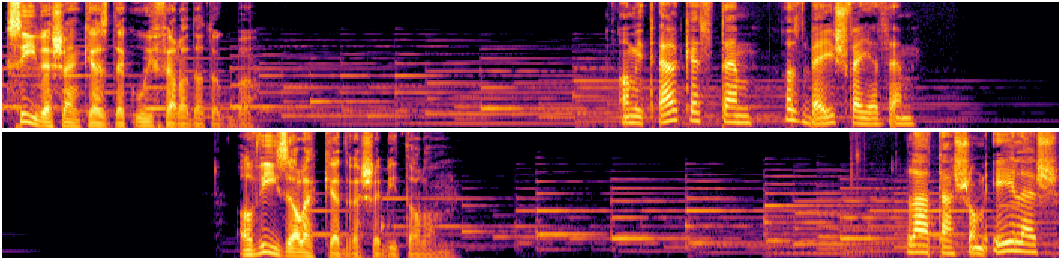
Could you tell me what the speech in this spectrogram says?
Szívesen kezdek új feladatokba. Amit elkezdtem, azt be is fejezem. A víz a legkedvesebb italom. Látásom éles,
